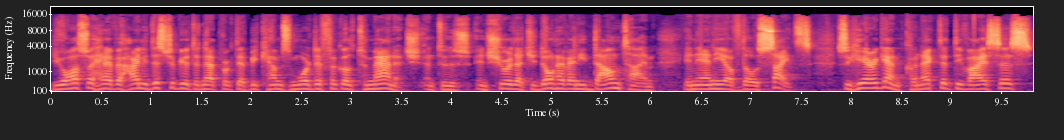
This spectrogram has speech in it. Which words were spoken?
you also have a highly distributed network that becomes more difficult to manage and to ensure that you don't have any downtime in any of those sites. So here again, connected devices,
